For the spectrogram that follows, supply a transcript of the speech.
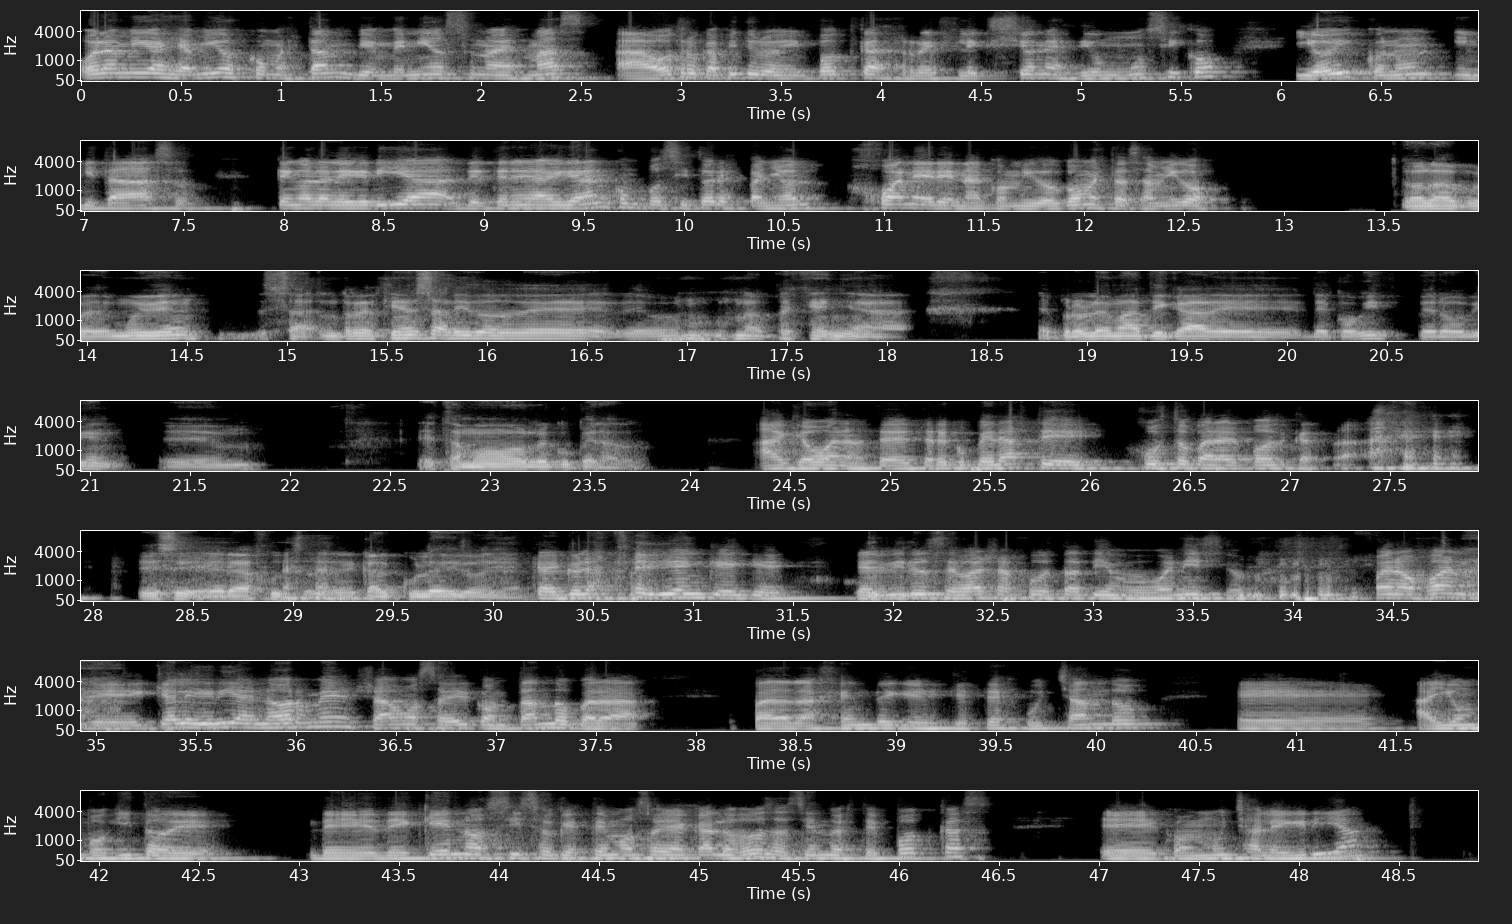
Hola amigas y amigos, ¿cómo están? Bienvenidos una vez más a otro capítulo de mi podcast Reflexiones de un músico y hoy con un invitadazo. Tengo la alegría de tener al gran compositor español Juan Herena conmigo. ¿Cómo estás, amigo? Hola, pues muy bien. recién salido de, una pequeña eh, problemática de, COVID, pero bien, em, estamos recuperados. Ah, qué bueno, te, te recuperaste justo para el podcast. sí, era justo, calculé, digo, Calculaste bien que, que, el virus se vaya justo a tiempo, buenísimo. Bueno, Juan, eh, qué alegría enorme, ya vamos a ir contando para, para la gente que, que esté escuchando, eh, hay un poquito de, de, qué nos hizo que estemos hoy acá los dos haciendo este podcast, eh, con mucha alegría.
